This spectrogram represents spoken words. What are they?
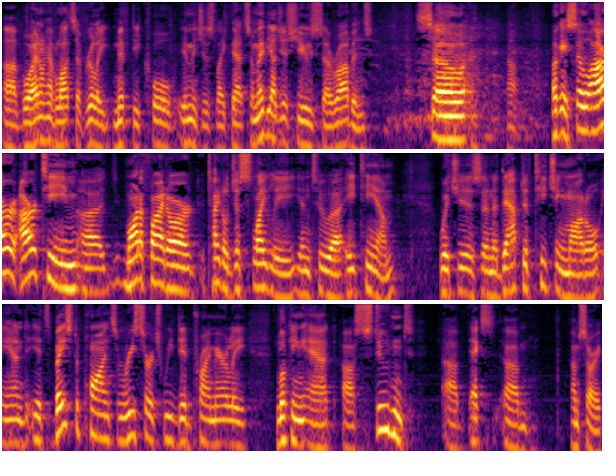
Uh, boy, I don't have lots of really nifty, cool images like that, so maybe I'll just use uh, Robin's. So, uh, okay, so our, our team uh, modified our title just slightly into uh, ATM, which is an adaptive teaching model, and it's based upon some research we did primarily looking at student ex, um, I'm sorry,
